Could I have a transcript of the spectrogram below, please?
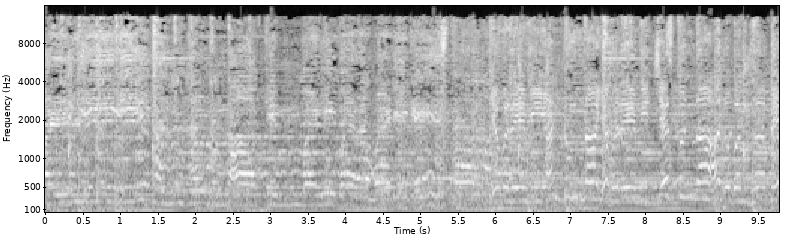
మళ్ళీ ఈ ఎవరేమి అంటున్నా ఎవరేమి చేస్తున్నా అనుబంధమే.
